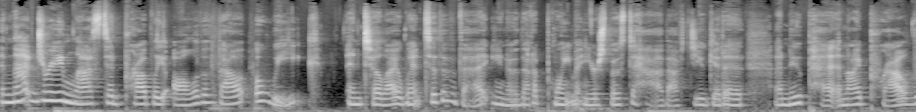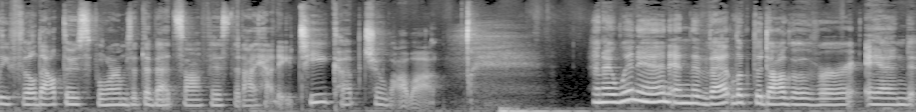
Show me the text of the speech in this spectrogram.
And that dream lasted probably all of about a week until I went to the vet, you know, that appointment you're supposed to have after you get a, a new pet. And I proudly filled out those forms at the vet's office that I had a teacup chihuahua. And I went in, and the vet looked the dog over and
